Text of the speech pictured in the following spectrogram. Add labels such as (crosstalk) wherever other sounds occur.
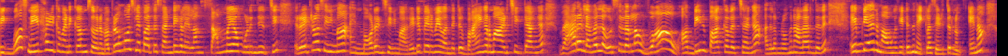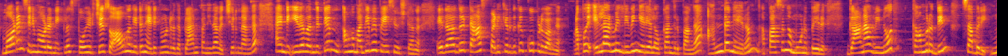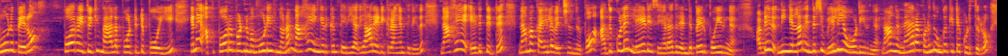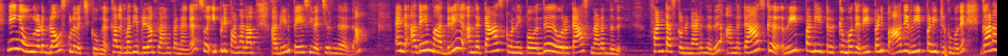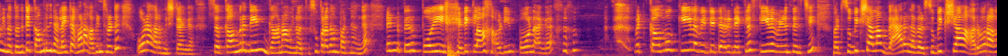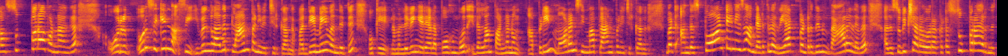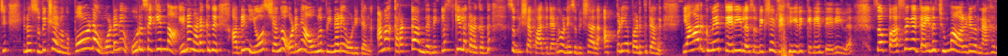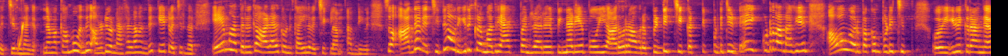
Big pass நேர்களுக்கு வணக்கம். So நம்ம ப்ரோமோஸில் பார்த்த சண்டைகள் எல்லாம் செம்மையாக முடிஞ்சிருச்சு. Retro cinema and modern cinema ரெண்டு பேருமே வந்துட்டு பயங்கரமாக அடிச்சுக்கிட்டாங்க. வேற லெவலில் ஒரு சிலர்லாம் வாவ்! அப்படின்னு பார்க்க வச்சாங்க. அதெல்லாம் ரொம்ப நல்லா இருந்தது. எப்படியாவது நம்ம அவங்க கிட்டேருந்து நெக்லஸ் எடுத்துடணும். ஏன்னா மாடர்ன் சினிமாவோட நெக்லஸ் போயிடுச்சு ஸோ அவங்க கிட்டேருந்து எடுக்கணுன்றத பிளான் பண்ணி தான் வச்சுருந்தாங்க. அண்ட் இதை வந்துட்டு அவங்க மதியமே பேசி வச்சுட்டாங்க. ஏதாவது டாஸ்க் படிக்கிறதுக்கு கூப்பிடுவாங்க. அப்போ எல்லாருமே லிவிங் ஏரியாவில் உட்காந்துருப்பாங்க அந்த நேரம் பசங்க மூணு பேர். கானா வினோத் கம்ருதீன் சபரி. மூணு பேரும் போர்வை தூக்கி மேலே போட்டுட்டு போய் ஏன்னா அப்போ போர்வை போட்டு நம்ம மூடி இருந்தோம்னா நகை எங்கே இருக்குன்னு தெரியாது. யார் எடுக்கிறாங்கன்னு தெரியாது. நகையை எடுத்துட்டு நம்ம கையில் வச்சுருந்துருப்போம். அதுக்குள்ளே லேடிஸ் யாராவது ரெண்டு பேர் போயிருங்க. அப்படியே நீங்கள் எல்லோரும் எந்திரிச்சு வெளியே ஓடிருங்க. நாங்கள் நேராக கொண்டு வந்து உங்ககிட்ட கொடுத்துட்றோம். நீங்கள் உங்களோட ப்ளவுஸ்குள்ளே வச்சுக்கோங்க. கல் மதியம் இப்படி தான் பிளான் பண்ணாங்க. ஸோ இப்படி பண்ணலாம் அப்படின்னு பேசி வச்சுருந்தது தான் அண்ட் அதே மாதிரி அந்த டாஸ்க் ஒன்று இப்போ வந்து ஒரு டாஸ்க் நடந்தது. ஃபன் டாஸ்க் ஒன்று நடந்தது. அந்த டாஸ்க்கு ரீட் பண்ணிட்டு இருக்கும்போதே ரீட் பண்ணி பாதி ரீட் பண்ணிட்டு இருக்கும்போதே கானா வினோத் வந்துட்டு கமருதீன் லைட்டாக வாடா அப்படின்னு சொல்லிட்டு ஓட ஆரம்பிச்சிட்டாங்க. ஸோ கமருதீன் கானா வினோத் சூப்பராக தான் பண்ணாங்க. ரெண்டு பேரும் போய் எடுக்கலாம் அப்படின்னு போனாங்க. (laughs) பட் கமு கீழே விட்டுட்டாரு நெக்லஸ் கீழே விழுந்துருச்சு. பட் சுபிக்ஷாலாம் வேற லெவல் சுபிக்ஷா அரோராலாம் சூப்பராக பண்ணாங்க. ஒரு ஒரு செகண்ட் தான். சி இவங்களாவது பிளான் பண்ணி வச்சுருக்காங்க. மதியமே வந்துட்டு ஓகே நம்ம லிவிங் ஏரியாவில் போகும்போது இதெல்லாம் பண்ணணும் அப்படின்னு மாடர்ன் சினிமா பிளான் பண்ணி வச்சுருக்காங்க. பட் அந்த ஸ்பான்டேனியஸாக அந்த இடத்துல ரியாக்ட் பண்ணுறதுன்னு வேற லெவல் அது சுபிக்ஷா அரோரா கிட்ட சூப்பராக இருந்துச்சு. ஏன்னா சுபிக்ஷா இவங்க போன உடனே ஒரு செகண்ட் தான். என்ன நடக்குது அப்படின்னு யோசிச்சாங்க. உடனே அவங்களும் பின்னாடியே ஓடிட்டாங்க. ஆனால் கரெக்டாக அந்த நெக்லஸ் கீழே கிடக்கிறது சுபிக்ஷா பார்த்துட்டாங்க. உடனே சுபிக்ஷா இல்லை அப்படியே படுத்துட்டாங்க. யாருக்குமே தெரியல. சுபிக்ஷா இருக்குன்னே தெரியல. ஸோ பசங்க கையில் சும்மா ஆல்ரெடி ஒரு நகை வச்சுருந்தாங்க. நம்ம கம்மு வந்து ஆல்ரெடி ஒரு நகைலாம் வந்து கேட்டு வச்சுருந்தார். ஏமாத்துறதுக்கு ஆளாளுக்கு ஒன்று கையில் வச்சுக்கலாம் அப்படின்னு. ஸோ அதை வச்சுட்டு அவர் இருக்கிற மாதிரி ஆக்ட் பண்ணுறாரு பின்னாடியே போய் அரோரா அவரை பிடிச்சு கட்டி பிடிச்சி டேய் குடுறா நகையன் அவங்க ஒரு பக்கம் பிடிச்சி இழுக்கிறாங்க.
